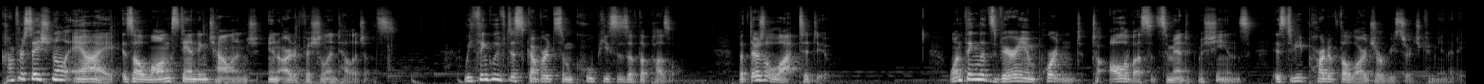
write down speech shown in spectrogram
Conversational AI is a long-standing challenge in artificial intelligence. We think we've discovered some cool pieces of the puzzle, but there's a lot to do. One thing that's very important to all of us at Semantic Machines is to be part of the larger research community.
